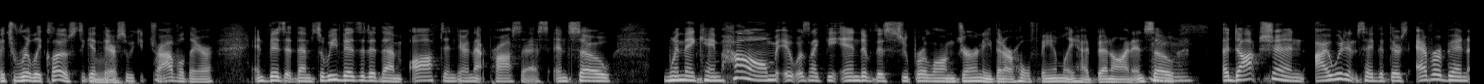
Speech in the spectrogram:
it's really close to get there. So we could travel there and visit them. So we visited them often during that process. And so when they came home, it was like the end of this super long journey that our whole family had been on. And so Mhm. adoption, I wouldn't say that there's ever been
